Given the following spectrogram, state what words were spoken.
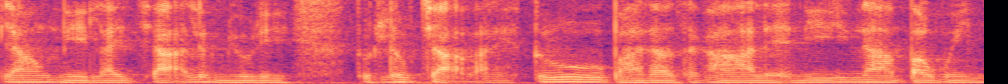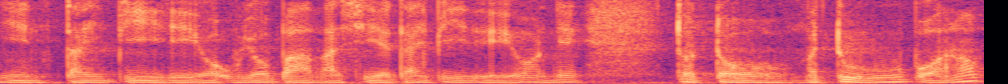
ပြောင်းနေလိုက်ကြအဲ့လိုမျိုးတွေသူလောက်ကြပါတယ်သူတို့ဘာသာစကားကလည်းအနီးနားပတ်ဝန်းကျင်တိုင်းပြည်တွေရောဥရောပမှာရှိတဲ့တိုင်းပြည်တွေရော ਨੇ တော်တော်မတူဘူးပေါ့နော်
